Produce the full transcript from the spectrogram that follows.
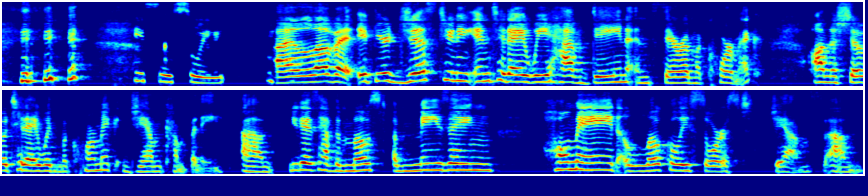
He's so sweet. I love it. If you're just tuning in today, we have Dane and Sarah McCormick on the show today with McCormick Jam Company. Um, you guys have the most amazing homemade, locally sourced jams. Um,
